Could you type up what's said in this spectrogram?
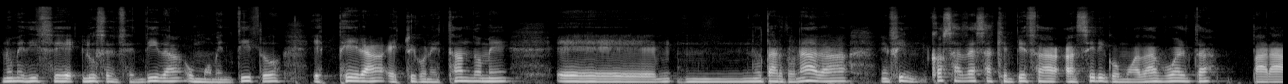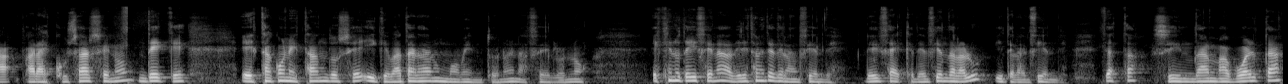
No me dice luz encendida, un momentito, espera, estoy conectándome, eh, no tardo nada, en fin, cosas de esas que empieza a Siri como a dar vueltas para, para excusarse ¿no? de que está conectándose y que va a tardar un momento ¿no? en hacerlo. No, es que no te dice nada, directamente te la enciende. Le dices que te encienda la luz y te la enciende. Ya está, sin dar más vueltas,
